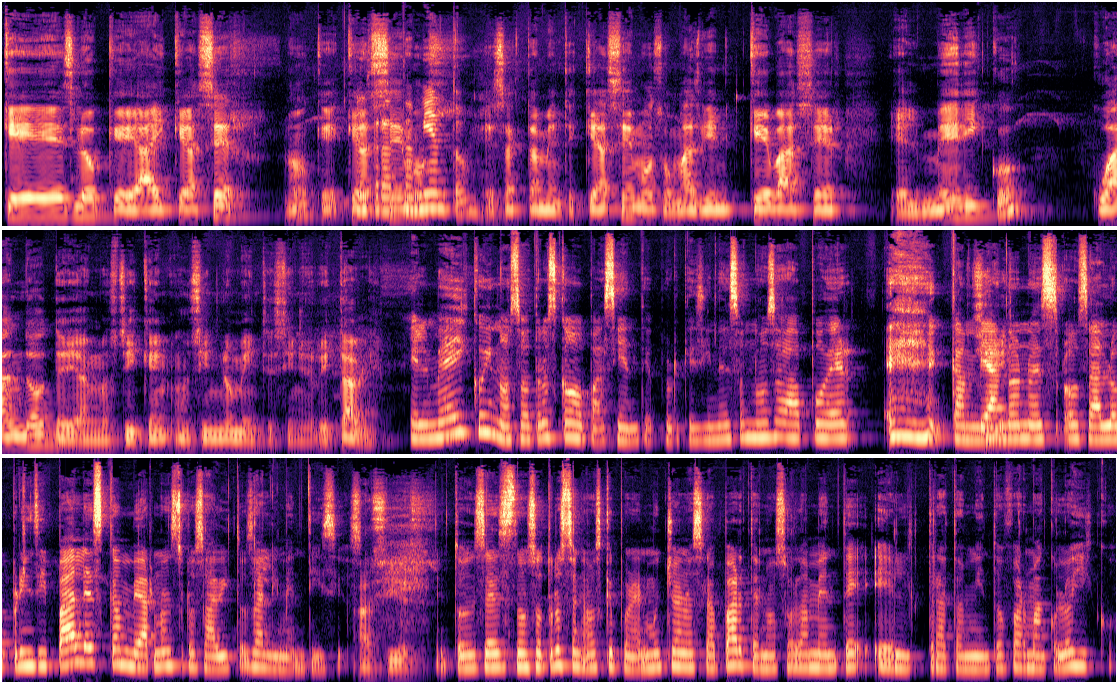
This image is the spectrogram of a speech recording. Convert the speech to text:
¿qué es lo que hay que hacer? ¿No? ¿Qué, qué hacemos? Tratamiento. Exactamente, ¿qué hacemos? O más bien, ¿qué va a hacer el médico cuando diagnostiquen un síndrome de intestino irritable. El médico y nosotros como paciente, porque sin eso no se va a poder cambiando nuestro, o sea, lo principal es cambiar nuestros hábitos alimenticios. Así es. Entonces nosotros tenemos que poner mucho de nuestra parte, no solamente el tratamiento farmacológico.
